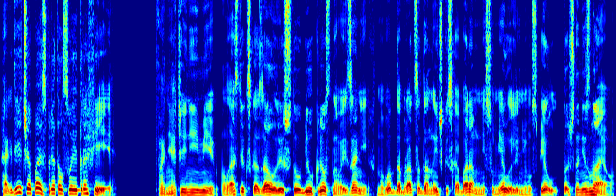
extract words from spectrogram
«А где Чапай спрятал свои трофеи?» «Понятия не имею. Ластик сказал лишь, что убил крестного из-за них. Но вот добраться до нычки с Хабаром не сумел или не успел, точно не знаю.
